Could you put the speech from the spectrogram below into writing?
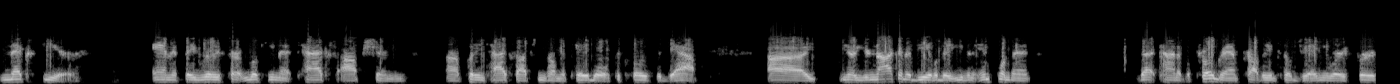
next year, and if they really start looking at tax options, uh, putting tax options on the table to close the gap, uh, you know, you're not going to be able to even implement that kind of a program probably until January 1st,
